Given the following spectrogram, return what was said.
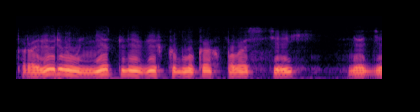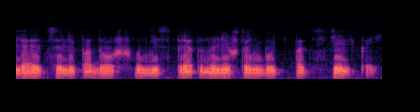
Проверил, нет ли в их каблуках полостей, не отделяются ли подошвы, не спрятано ли что-нибудь под стелькой.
